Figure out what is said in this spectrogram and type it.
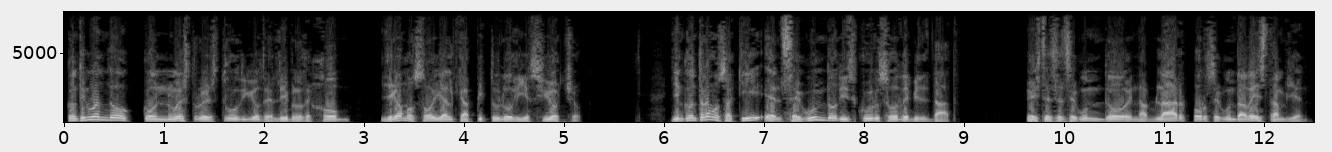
Continuando con nuestro estudio del libro de Job, llegamos hoy al capítulo 18. Y encontramos aquí el segundo discurso de Bildad. Este es el segundo en hablar por segunda vez también.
